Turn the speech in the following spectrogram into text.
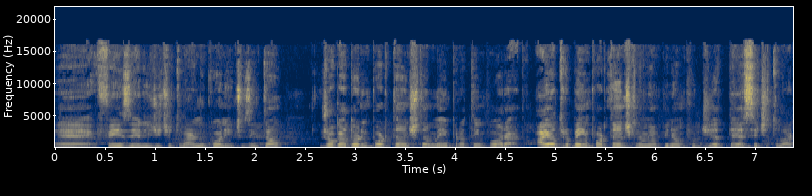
é, fez ele de titular no Corinthians. Então, jogador importante também para a temporada. Aí outro bem importante que na minha opinião podia até ser titular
